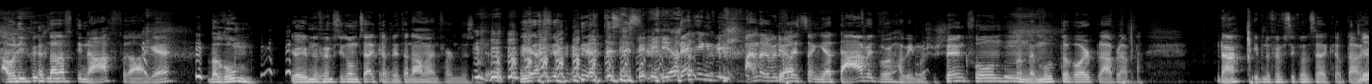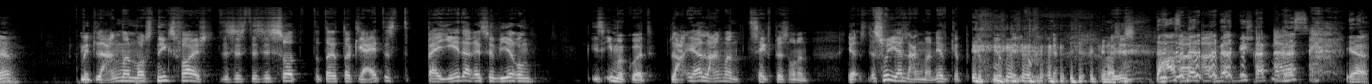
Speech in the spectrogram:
Aber die bitten dann auf die Nachfrage, warum? Ja, ich habe nur fünf Sekunden Zeit gehabt, nicht der Name einfallen müssen. Ja, ja, das ist nicht irgendwie. Andere würden Ja. vielleicht sagen, ja, David habe ich immer schon schön gefunden und meine Mutter wollte, bla bla bla. Na, ich habe nur fünf Sekunden Zeit gehabt, David. Ja. Mit Langmann machst du nichts falsch. Das ist, das ist so, da, da, da gleitest bei jeder Reservierung, ist immer gut. Lang, ja, Langmann, sechs Personen. Ja, so, ja, Langmann. Ja, glaub, glaub, glaub, glaub, Genau. Das ist, Da hast du nicht, wie schreibt man das? Ja,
